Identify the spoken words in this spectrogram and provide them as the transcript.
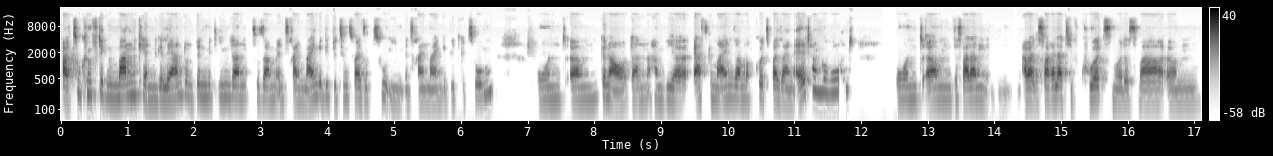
ja, zukünftigen Mann kennengelernt und bin mit ihm dann zusammen ins Rhein-Main-Gebiet beziehungsweise zu ihm ins Rhein-Main-Gebiet gezogen. Und ähm, genau, dann haben wir erst gemeinsam noch kurz bei seinen Eltern gewohnt und ähm, das war dann, aber das war relativ kurz, nur das war, ähm,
